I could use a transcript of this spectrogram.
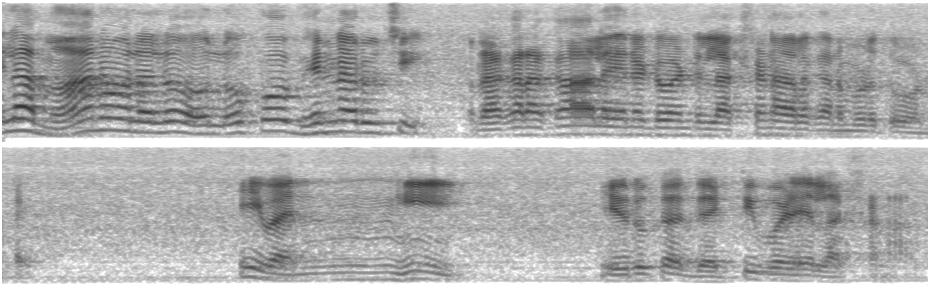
ఇలా మానవులలో లోకోభిన్న రుచి రకరకాలైనటువంటి లక్షణాలు కనబడుతూ ఉంటాయి. ఇవన్నీ ఎరుక గట్టిపడే లక్షణాలు.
